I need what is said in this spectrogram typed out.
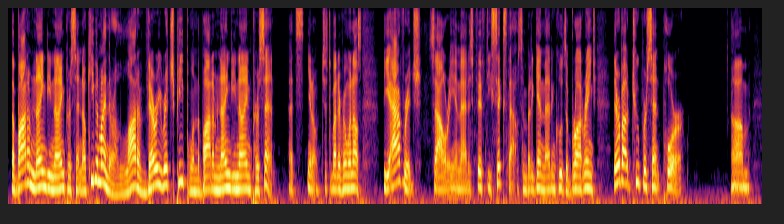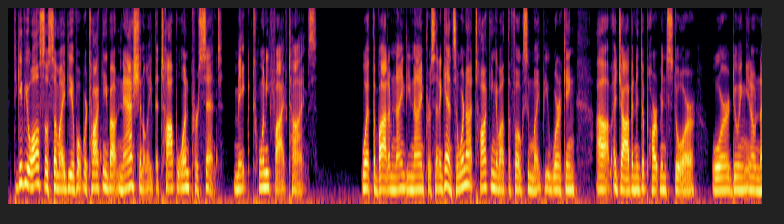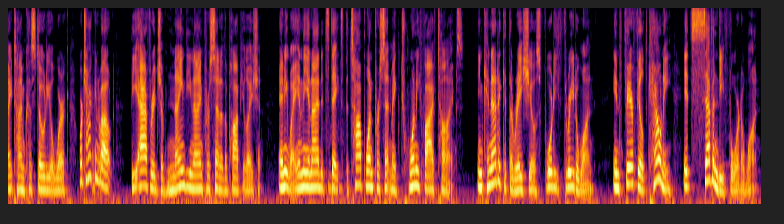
The bottom ninety nine percent. Now, keep in mind there are a lot of very rich people in the bottom ninety nine percent. That's you know just about everyone else. The average salary in that is fifty six thousand, but again that includes a broad range. They're about two percent poorer. Um, to give you also some idea of what we're talking about nationally, the top 1% make 25 times what the bottom 99% again. So we're not talking about the folks who might be working uh, a job in a department store or doing, you know, nighttime custodial work. We're talking about the average of 99% of the population. Anyway, in the United States, the top 1% make 25 times. In Connecticut, the ratio is 43 to 1. In Fairfield County, it's 74 to 1.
